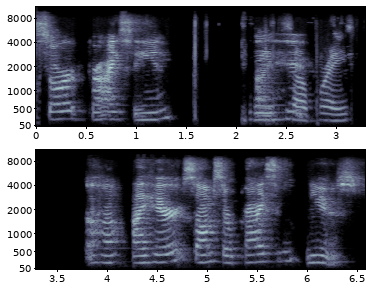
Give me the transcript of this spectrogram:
Surprising. I hear- surprise. Uh-huh. I hear some surprising news.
